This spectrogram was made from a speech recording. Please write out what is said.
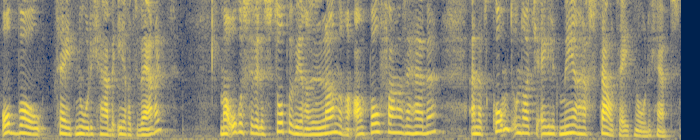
opbouwtijd nodig hebben eer het werkt. Maar ook als ze willen stoppen, weer een langere afbouwfase hebben. En dat komt omdat je eigenlijk meer hersteltijd nodig hebt.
